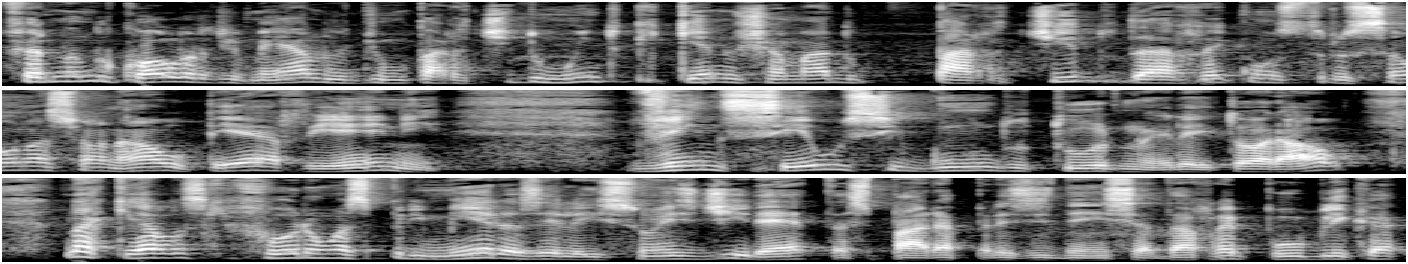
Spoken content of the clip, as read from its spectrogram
Fernando Collor de Mello, de um partido muito pequeno chamado Partido da Reconstrução Nacional, o PRN, venceu o segundo turno eleitoral naquelas que foram as primeiras eleições diretas para a presidência da República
